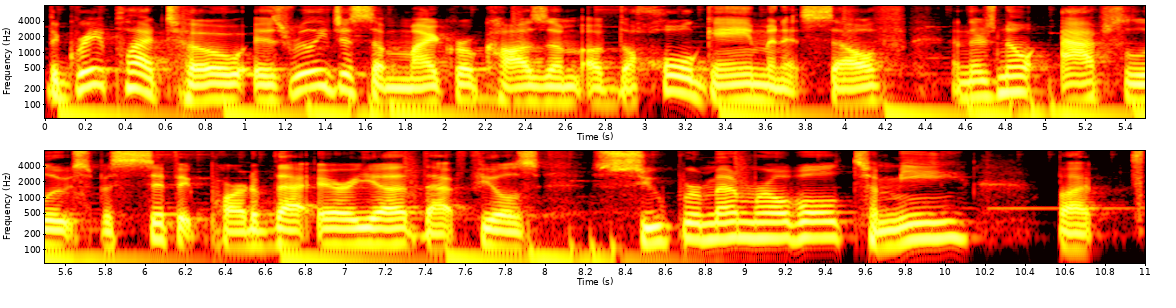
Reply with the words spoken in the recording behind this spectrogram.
the Great Plateau is really just a microcosm of the whole game in itself, and there's no absolute specific part of that area that feels super memorable to me, but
